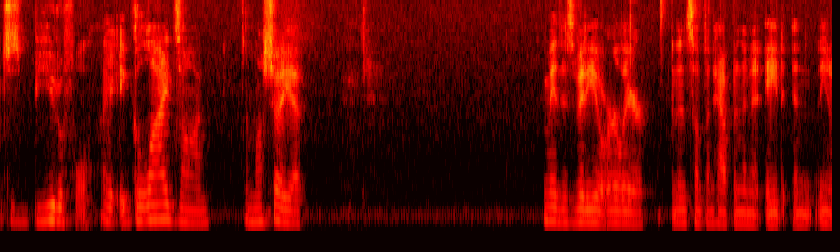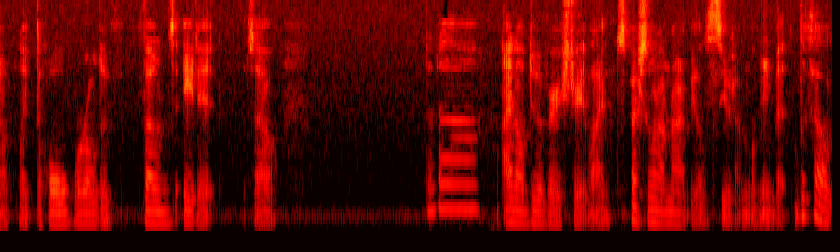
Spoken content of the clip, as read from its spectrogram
It's just beautiful. It, glides on. And I'll show you. I made this video earlier and then something happened and it ate and you know, like the whole world of phones ate it. So ta-da. I don't do a very straight line, especially when I'm not able to see what I'm looking. But look how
